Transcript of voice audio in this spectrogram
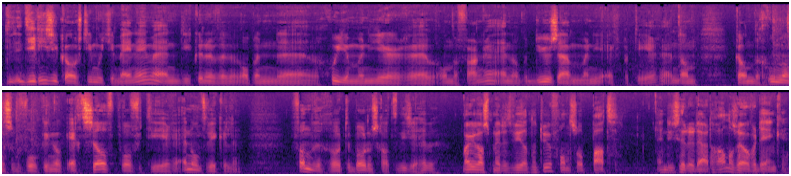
die risico's die moet je meenemen en die kunnen we op een uh, goede manier uh, ondervangen en op een duurzame manier exporteren. En dan kan de Groenlandse bevolking ook echt zelf profiteren en ontwikkelen van de grote bodemschatten die ze hebben. Maar u was met het Wereld Natuurfonds op pad en die zullen daar toch anders over denken?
